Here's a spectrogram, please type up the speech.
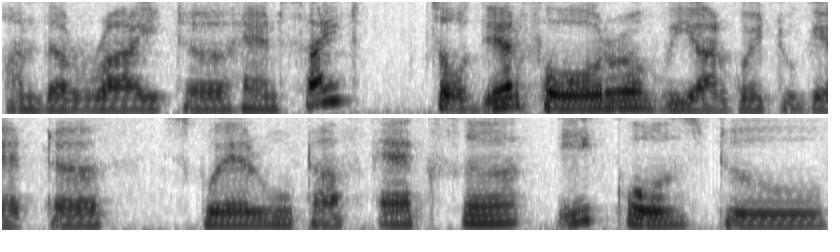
on the right uh, hand side. So therefore we are going to get uh, square root of x uh, equals to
